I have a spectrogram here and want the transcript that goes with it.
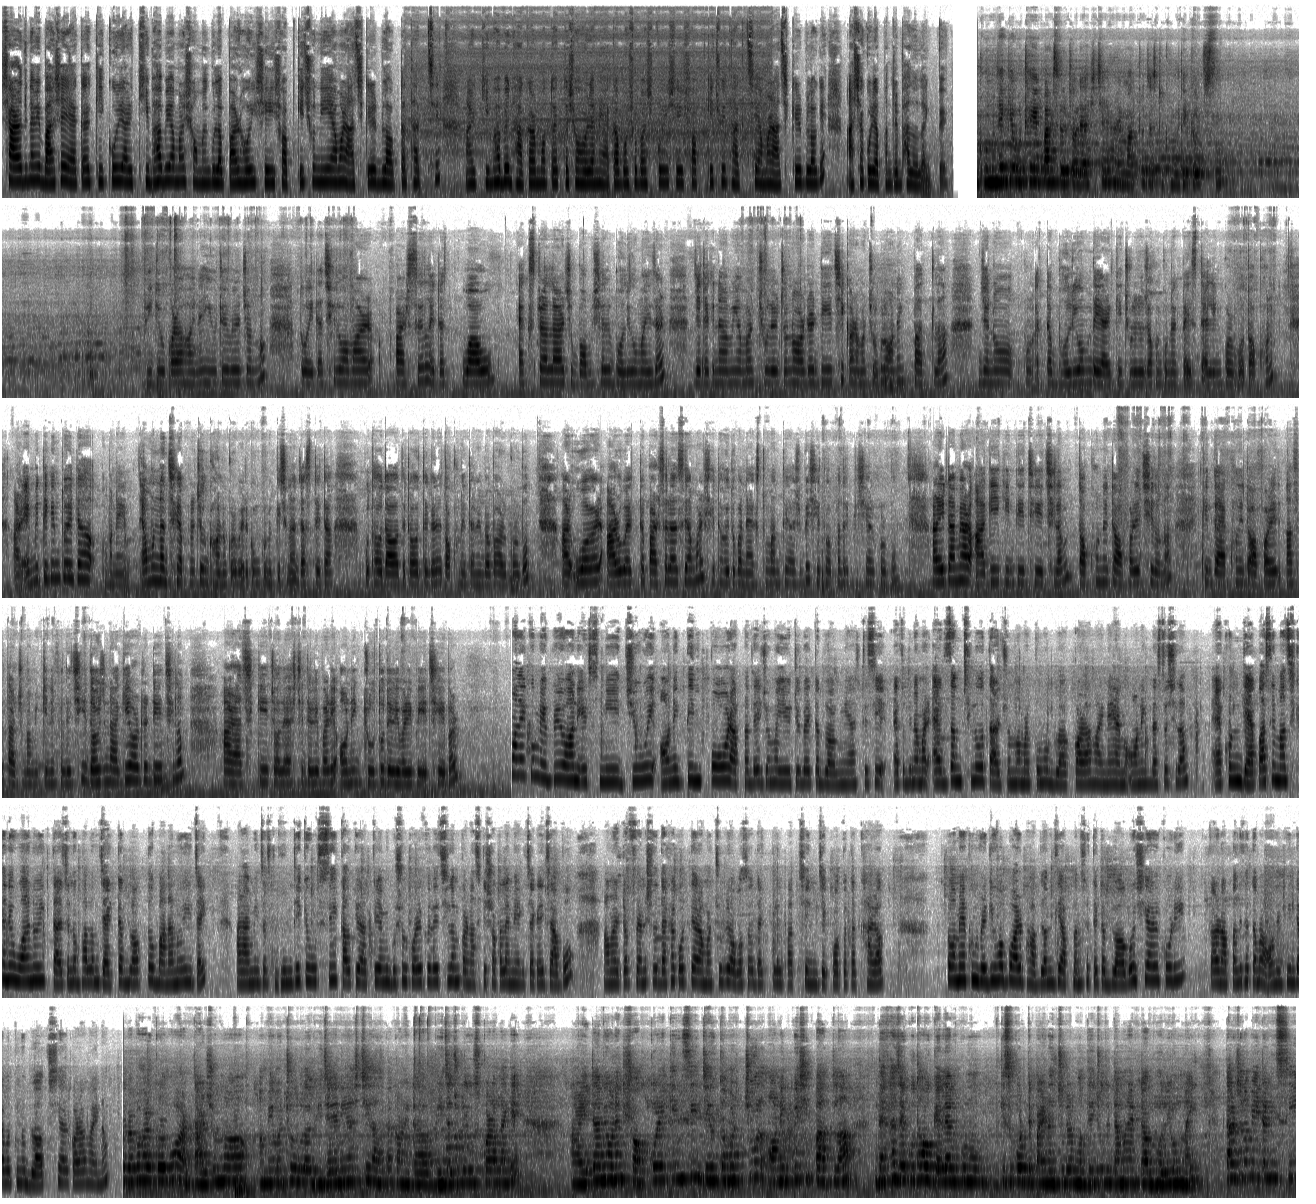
সারাদিন আমি বাসায় একা কী করি আর কীভাবে আমার সময়গুলো পার হই সেই সব কিছু নিয়ে আমার আজকের ব্লগটা থাকছে। আর কীভাবে ঢাকার মতো একটা শহরে আমি একা বসবাস করি সেই সব কিছুই থাকছে আমার আজকের ব্লগে। আশা করি আপনাদের ভালো লাগবে। ঘুম থেকে উঠেই পার্সেল চলে আসছে আমি মাত্র জাস্ট ঘুম থেকে উঠছি। ভিডিও করা হয় না ইউটিউবের জন্য। তো এটা ছিল আমার পার্সেল এটা wow extra large bombshell volumizer যেটা কিনা আমি আমার চুলের জন্য অর্ডার দিয়েছি কারণ আমার চুলগুলো অনেক পাতলা। যেন একটা ভলিউম দেয় আর কি চুলে যখন কোনো একটা স্টাইলিং করব তখন। আর এমনিতে কিন্তু এটা মানে এমন না যে আপনার চুল ঘন করবে এরকম কোনো কিছু না জাস্ট এটা কোথাও দাওয়াতে টাওয়াতে গেলে তখন এটা আমি ব্যবহার করব। আর ওয়াওয়ের আরও একটা পার্সেল আছে আমার সেটা হয়তো বা নেক্সট মান্থে আসবে সেটাও আপনাদেরকে শেয়ার করব। আর এটা আমি আর আগেই কিনতে চেয়েছিলাম তখন এটা অফারে ছিল না। কিন্তু এখন এটা অফারে আছে, তার জন্য আমি কিনে ফেলেছি। দশ দিন আগে অর্ডার দিয়েছিলাম, আর আজকে চলে আসছে ডেলিভারি অনেক দ্রুত ডেলিভারি পেয়েছি এবার। আসসালামাইকুম এভরিওয়ান ইটস মি জুই। অনেকদিন পর আপনাদের জন্য ইউটিউবে একটা ব্লগ নিয়ে আসতেছি। এতদিন আমার এক্সাম ছিল, তার জন্য আমার কোনো ব্লগ করা হয় নাই, আমি অনেক ব্যস্ত ছিলাম। এখন গ্যাপ আছে মাঝখানে ওয়ান উইক তার জন্য ভাবলাম যে একটা ব্লগ তো বানানোই যায়। আর আমি জাস্ট ঘুম থেকে উঠছি। কালকে রাত্রে আমি গোসল করে ফেলেছিলাম, কারণ আজকে সকালে আমি এক জায়গায় যাব। আমার একটা ফ্রেন্ডের সাথে দেখা করতে আর আমার চুলের অবস্থাও দেখতেই পাচ্ছেন যে কতটা খারাপ। তো আমি এখন রেডি হব আর ভাবলাম যে আপনাদের সাথে একটা ব্লগও শেয়ার করি, কারণ আপনাদের সাথে আমার অনেকদিন যাবত কোনো ব্লগ শেয়ার করা হয় না। ব্যবহার করব আর তার জন্য আমি আমার চুলগুলো ভিজাইয়ে নিয়ে আসছি হালকা, কারণ এটা ভিজা চুল ইউজ করা লাগে। আর এটা আমি অনেক শখ করে কিনছি, যেহেতু আমার চুল অনেক বেশি পাতলা দেখা যায় কোথাও গেলে আমি কোনো কিছু করতে পারি না, চুলের মধ্যে চুলে তেমন একটা ভলিউম নাই। তার জন্য আমি এটা নিচ্ছি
